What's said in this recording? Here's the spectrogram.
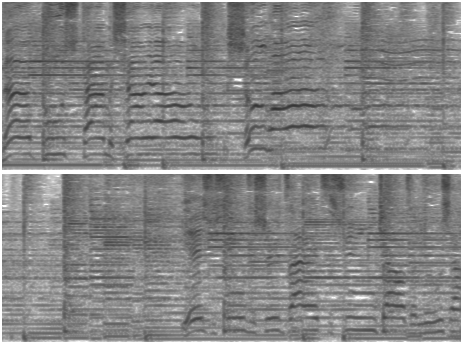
那不是他们想要的生活。也许幸福是再次寻找在路上。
